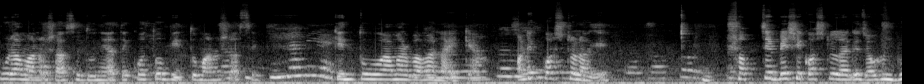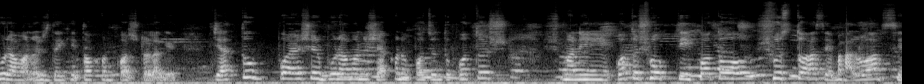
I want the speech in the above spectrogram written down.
বুড়া মানুষ আছে দুনিয়াতে, কত বৃদ্ধ মানুষ আছে। কিন্তু আমার বাবা নাইকা অনেক কষ্ট লাগে। সবচেয়ে বেশি কষ্ট লাগে যখন বুড়া মানুষ দেখি, তখন কষ্ট লাগে। যে এত বয়সের বুড়া মানুষ এখনও পর্যন্ত কত মানে কত শক্তি, কত সুস্থ আছে, ভালো আছে।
